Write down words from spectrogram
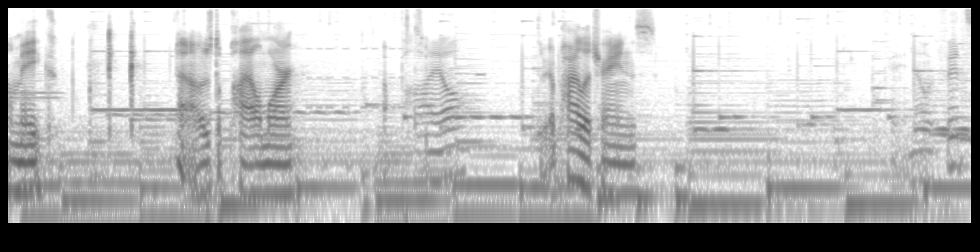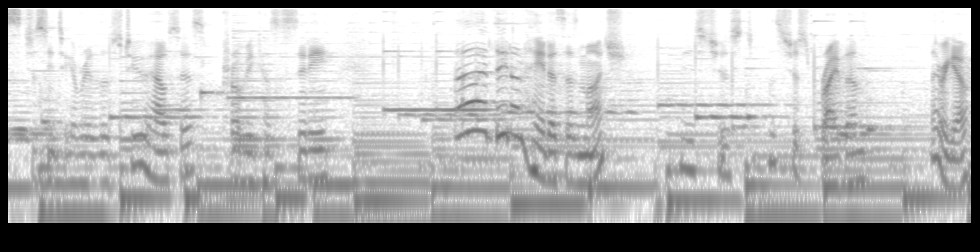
I'll make Oh, just a pile more. a pile. A pile of trains. Okay, now it fits. Just need to get rid of those two houses. Probably because the city. Uh, they don't hate us as much. It's just let's just bribe them. There we go.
